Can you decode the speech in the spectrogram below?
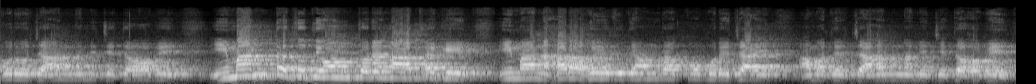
করেও জাহান নামে যেতে হবে। ইমানটা যদি অন্তরে না থাকে ইমান হারা হয়ে যদি আমরা কবরে যাই, আমাদের জাহান নামে যেতে হবে।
